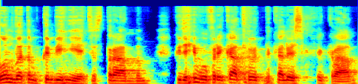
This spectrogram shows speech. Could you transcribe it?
Он в этом кабинете странном, где ему прикатывают на колесах экран,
